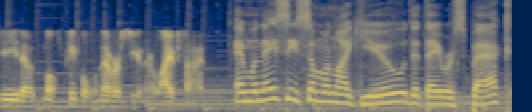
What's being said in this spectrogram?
see that most people will never see in their lifetime. And when they see someone like you that they respect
